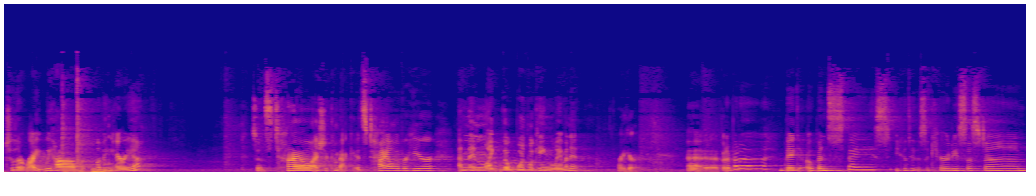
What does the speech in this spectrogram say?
To the right, we have living area. So it's tile, I should come back. It's tile over here and then like the wood looking laminate right here. Uh, -da. Big open space. You can see the security system,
